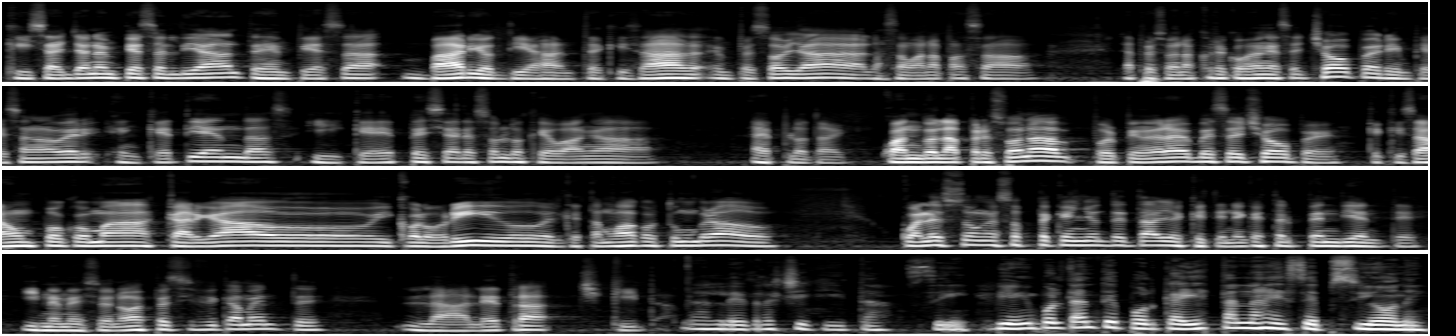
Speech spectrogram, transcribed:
quizás ya no empieza el día antes, empieza varios días antes. Quizás empezó ya la semana pasada. Las personas que recogen ese chopper y empiezan a ver en qué tiendas y qué especiales son los que van a, a explotar. Cuando la persona por primera vez ve ese chopper, que quizás es un poco más cargado y colorido del que estamos acostumbrados, ¿Cuáles son esos pequeños detalles que tiene que estar pendiente? Y me mencionó específicamente la letra chiquita. Las letras chiquitas, sí. Bien importante porque ahí están las excepciones.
